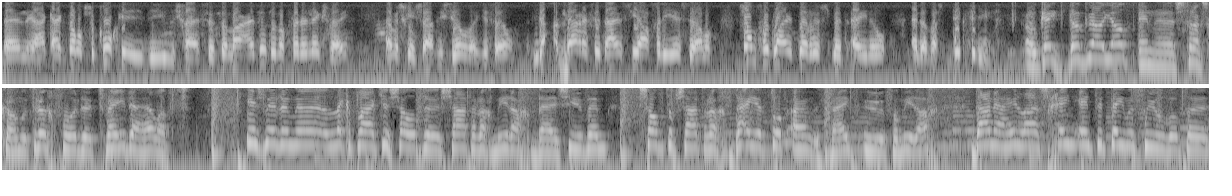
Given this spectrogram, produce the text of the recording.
En hij kijkt wel op zijn klokje, die, die scheidsrechter, maar hij doet er nog verder niks mee. En misschien staat hij stil, weet je veel. Ja, daar is het eindsignaal van die eerste helft. Zandvoort leidt de rust met 1-0 en dat was dik verdiend. Oké, okay, dankjewel Joop. En uh, straks komen we terug voor de tweede helft. Eerst weer een uh, lekker plaatje zo op de zaterdagmiddag bij CFM. Zalvert op zaterdag bij je tot aan 5 uur vanmiddag. Daarna helaas geen entertainment voor jou, want uh,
